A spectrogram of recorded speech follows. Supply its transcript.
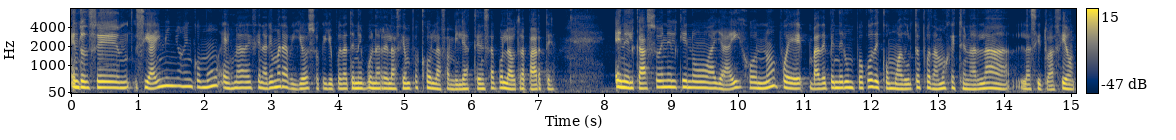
Entonces, si hay niños en común, es un escenario maravilloso, que yo pueda tener buena relación pues, con la familia extensa por la otra parte. En el caso en el que no haya hijos, ¿no? Pues va a depender un poco de cómo adultos podamos gestionar la, situación.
